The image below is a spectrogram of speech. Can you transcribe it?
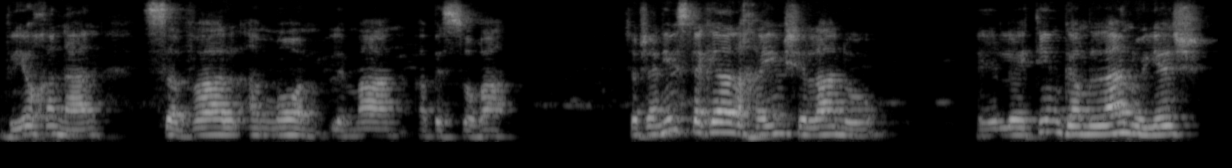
ויוחנן סבל המון למען הבשורה. עכשיו, כשאני מסתכל על החיים שלנו, אה, לעתים גם לנו יש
